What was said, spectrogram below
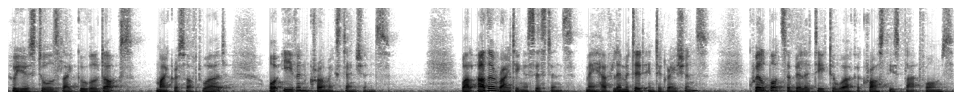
who use tools like Google Docs, Microsoft Word, or even Chrome extensions. While other writing assistants may have limited integrations, Quillbot's ability to work across these platforms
